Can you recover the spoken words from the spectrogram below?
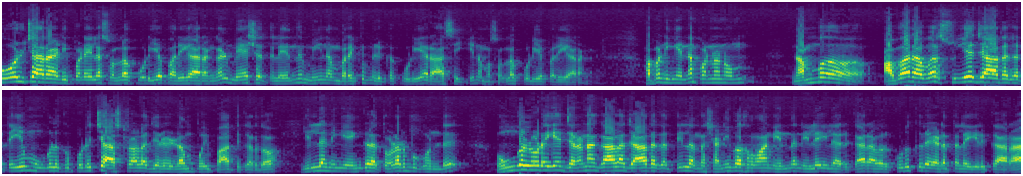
கோல்சார அடிப்படையில் சொல்லக்கூடிய பரிகாரங்கள். மேஷத்துலேருந்து மீனம் வரைக்கும் இருக்கக்கூடிய ராசிக்கு நம்ம சொல்லக்கூடிய பரிகாரங்கள். அப்போ நீங்கள் என்ன பண்ணணும்? நம்ம அவரவர் சுயஜாதகத்தையும் உங்களுக்கு பிடிச்ச அஸ்ட்ராலஜரிடம் போய் பார்த்துக்கிறதோ இல்லை நீங்கள் எங்களை தொடர்பு கொண்டு உங்களுடைய ஜனனகால ஜாதகத்தில் அந்த சனி பகவான் எந்த நிலையில் இருக்கார் அவர் கொடுக்குற இடத்துல இருக்காரா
